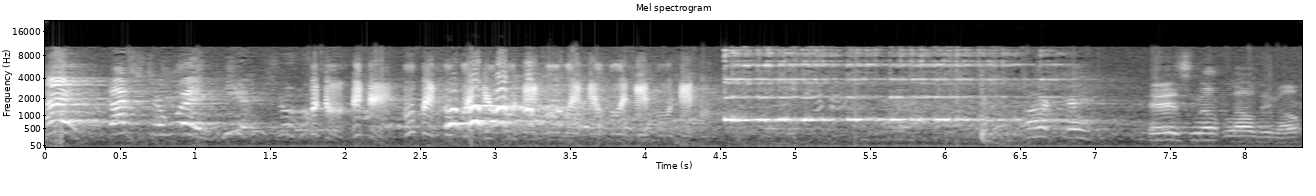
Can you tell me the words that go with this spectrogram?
Hey, that's the way. Here. okay. It's not loud enough.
